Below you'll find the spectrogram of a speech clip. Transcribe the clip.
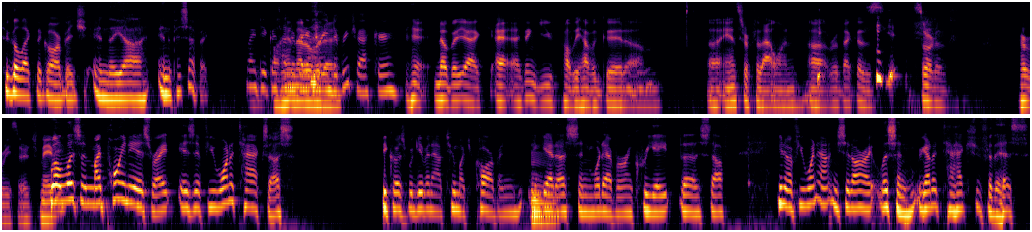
to collect the garbage in the uh, in the Pacific? Might be a good I'll time to hand bring a over marine to- debris tracker. no, but yeah, I, I think you probably have a good um, uh, answer for that one. Uh, Rebecca's sort of her research, maybe. Well, listen, my point is right is if you want to tax us because we're giving out too much carbon and get us and whatever and create the stuff, you know, if you went out and you said, "All right, listen, we got to tax you for this."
